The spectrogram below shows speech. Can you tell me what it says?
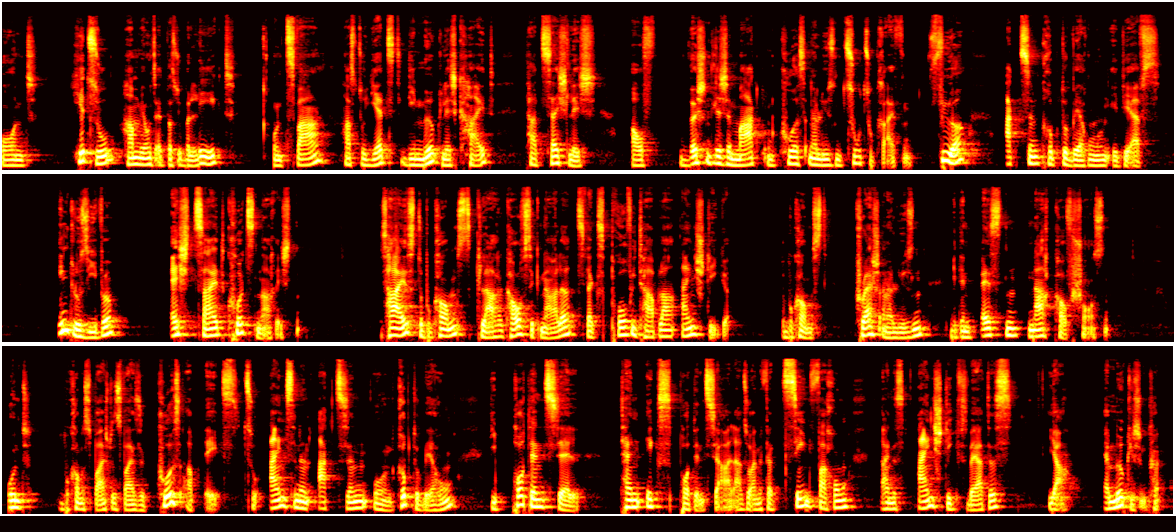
Und hierzu haben wir uns etwas überlegt. Und zwar hast du jetzt die Möglichkeit, tatsächlich auf wöchentliche Markt- und Kursanalysen zuzugreifen für Aktien, Kryptowährungen und ETFs, inklusive Echtzeit-Kurznachrichten. Das heißt, du bekommst klare Kaufsignale zwecks profitabler Einstiege. Du bekommst Crash-Analysen mit den besten Nachkaufchancen. Und du bekommst beispielsweise Kursupdates zu einzelnen Aktien und Kryptowährungen, die potenziell 10x Potenzial, also eine Verzehnfachung deines Einstiegswertes, ja, ermöglichen können.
